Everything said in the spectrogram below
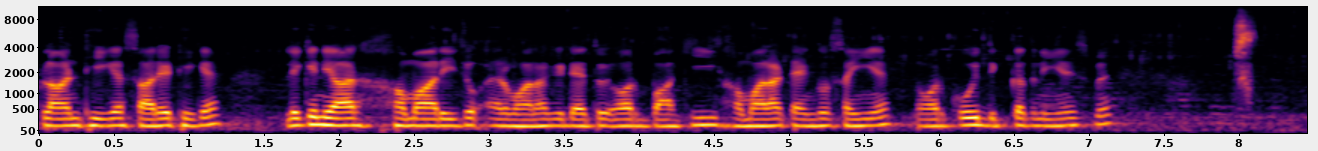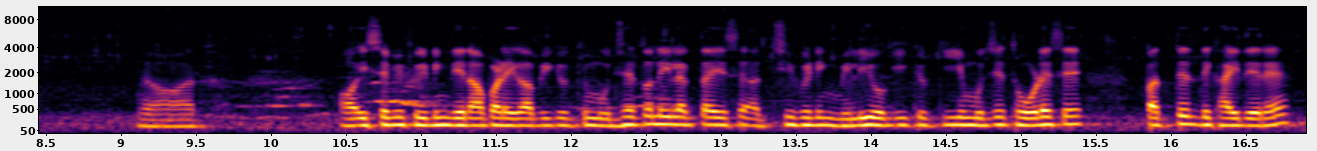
प्लांट ठीक है, सारे ठीक है। लेकिन यार, हमारी जो अरवाना की डेथ हुई और बाकी हमारा टैंक तो सही है और कोई दिक्कत नहीं है इसमें। यार, और इसे भी फीडिंग देना पड़ेगा अभी, क्योंकि मुझे तो नहीं लगता इसे अच्छी फीडिंग मिली होगी, क्योंकि ये मुझे थोड़े से पत्ते दिखाई दे रहे हैं।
